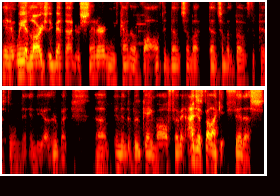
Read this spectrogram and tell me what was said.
and we had largely been under center, and we've kind of evolved and done some of done some of the both the pistol and the, and the other. But uh, and then the boot came off of it. I just felt like it fit us,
